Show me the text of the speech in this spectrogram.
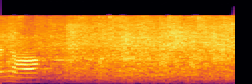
你好。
